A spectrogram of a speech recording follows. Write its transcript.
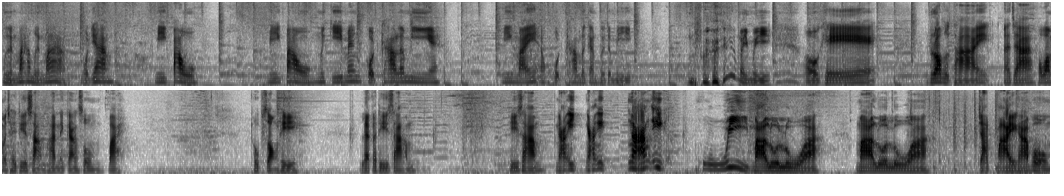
หมือนมากเหมือนมาก หมดยังมีเป้ามีเป้าเมื่อกี้แม่งกดข้ามแล้วมีไงมีไหมเอากดข้ามแล้วกันเผื่อจะมีอีก ไม่มี โอเค รอบสุดท้ายนะจ๊ะ เพราะว่ามันใช้ทีสามพันในการสุ่มไป ทุบสองที แล้วก็ทีสามทีสามง้างอีกง้างอีกง้างอีกหุยมารัวๆมารัวๆจัดไปครับผม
